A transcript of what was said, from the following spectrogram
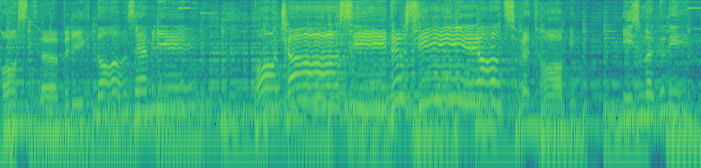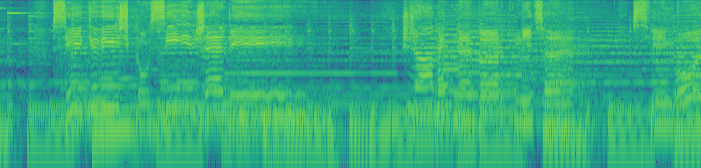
po steblih do zemlji počasi cvetovi iz megli si kvišku si želi. Žametne vrtnice, simbol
